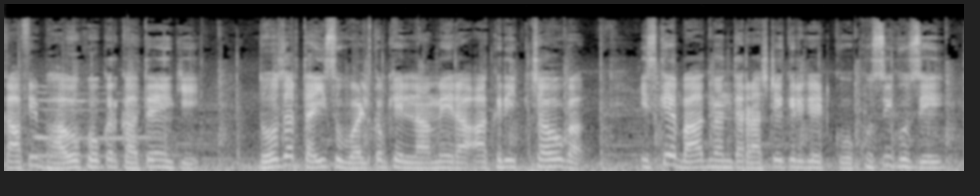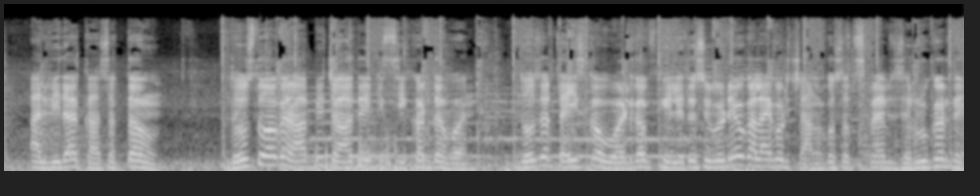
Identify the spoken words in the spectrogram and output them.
काफ़ी भावुक होकर कहते हैं कि 2023 वर्ल्ड कप खेलना मेरा आखिरी इच्छा होगा। इसके बाद मैं अंतर्राष्ट्रीय क्रिकेट को खुशी खुशी अलविदा कह सकता हूँ। दोस्तों, अगर आप भी चाहते हैं कि शिखर धवन 2023 का वर्ल्ड कप खेले तो इस वीडियो का लाइक और चैनल को सब्सक्राइब ज़रूर कर दें।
